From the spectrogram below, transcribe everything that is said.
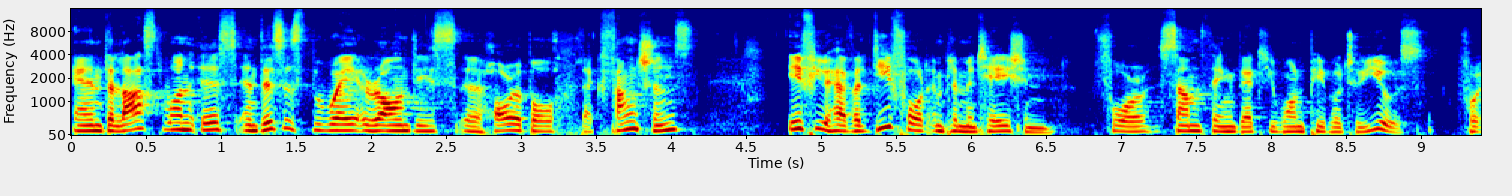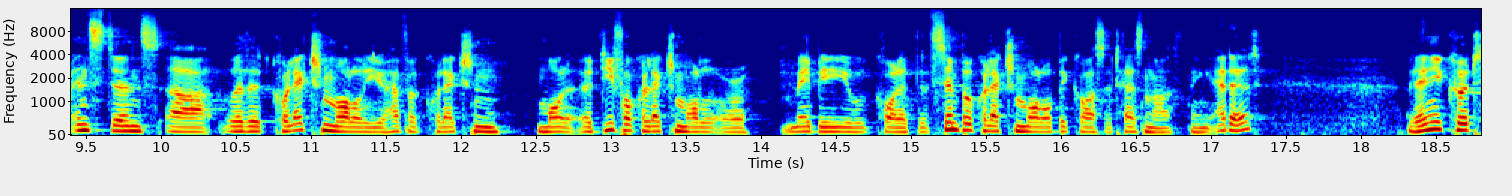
And the last one is, and this is the way around these uh, horrible like functions, if you have a default implementation for something that you want people to use. For instance, uh, with a collection model, you have a collection model, a default collection model, or maybe you call it the simple collection model because it has nothing added. Then you could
